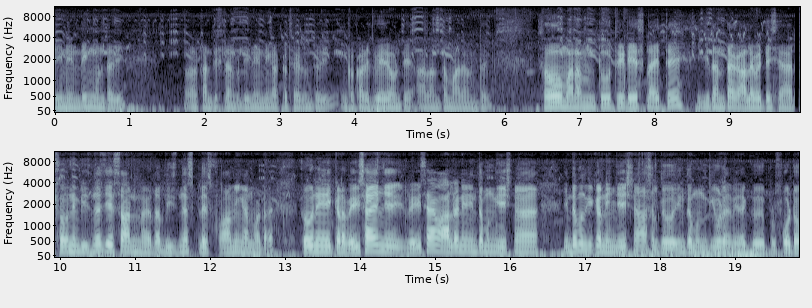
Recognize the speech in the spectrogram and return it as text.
దీని ఎండింగ్ ఉంటుంది. కనిపిస్తుంది దీని ఎండింగ్ అక్కడ సైడ్ ఉంటుంది. ఇంకొక అడవి వేరే ఉంటాయి. అదంతా మాదే ఉంటుంది. సో మనం టూ త్రీ డేస్లో అయితే ఇదంతా కాలబెట్టేసేయాలి. సో నేను బిజినెస్ చేస్తా అంటున్నా కదా బిజినెస్ ప్లస్ ఫార్మింగ్ అనమాట సో నేను ఇక్కడ వ్యవసాయం చే వ్యవసాయం ఆల్రెడీ నేను ఇంతకుముందు చేసిన ఇంతకుముందుకి ఇక్కడ నేను చేసిన అసలు ఇంతకుముందుకి కూడా మీ దగ్గర ఇప్పుడు ఫోటో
